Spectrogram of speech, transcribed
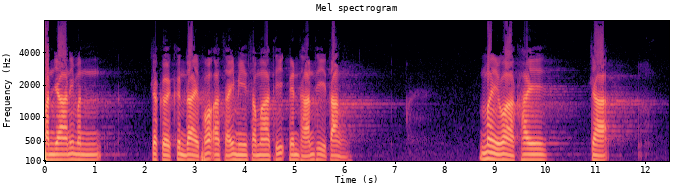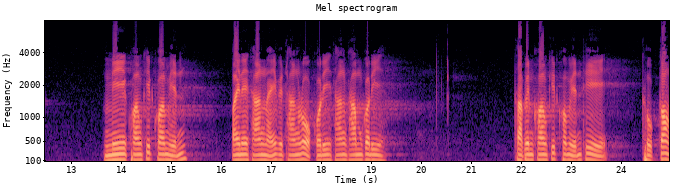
ปัญญานี่มัน จะเกิดขึ้นได้ เพราะอาศัยมีสมาธิเป็นฐานที่ตั้ง ไม่ว่าใครจะมีความคิดความเห็น ไปในทางไหนไปทางโลกก็ดี ทางธรรมก็ดี ถ้าเป็นความคิดความเห็นที่ถูกต้อง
